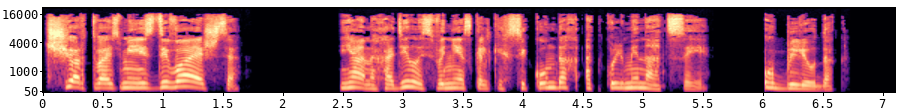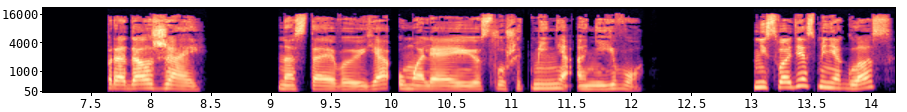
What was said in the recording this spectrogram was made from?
черт возьми, издеваешься!» Я находилась в нескольких секундах от кульминации. Ублюдок. «Продолжай», Настаиваю я, умоляя ее слушать меня, а не его. Не сводя с меня глаз,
